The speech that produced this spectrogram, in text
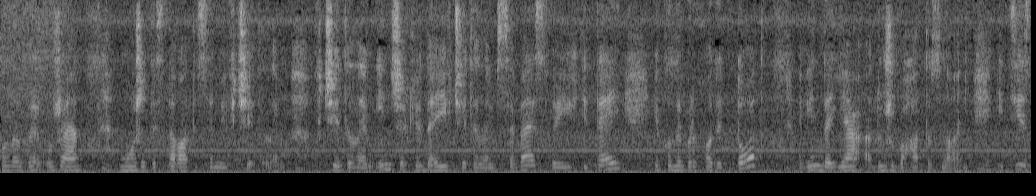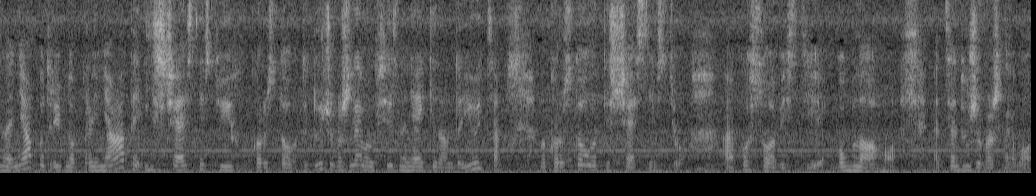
коли ви вже можете ставати самі вчителем, вчителем інших людей, вчителем себе, своїх дітей. І коли приходить тот, він дає дуже багато знань. І ці знання потрібно прийняти і з чесністю їх використовувати. Дуже важливо всі знання, які нам даються, використовувати з чесністю, е, по совісті, во благо. Це дуже важливо.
